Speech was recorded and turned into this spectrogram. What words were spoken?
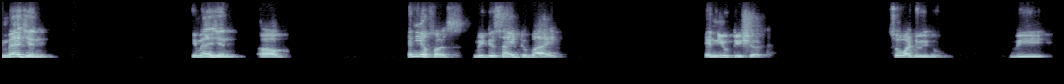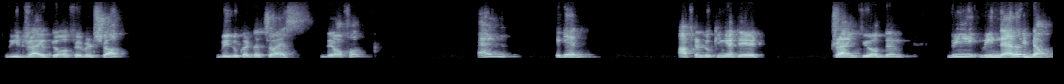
Imagine, imagine uh, any of us, we decide to buy a new t-shirt. So what do we do? We, we drive to our favorite shop we look at the choice they offer. And again, after looking at it, trying few of them, we, we narrow it down.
